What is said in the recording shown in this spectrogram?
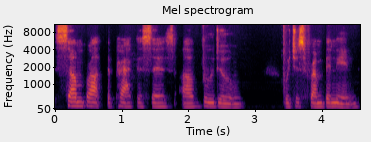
Some brought the practices of voodoo which is from benin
